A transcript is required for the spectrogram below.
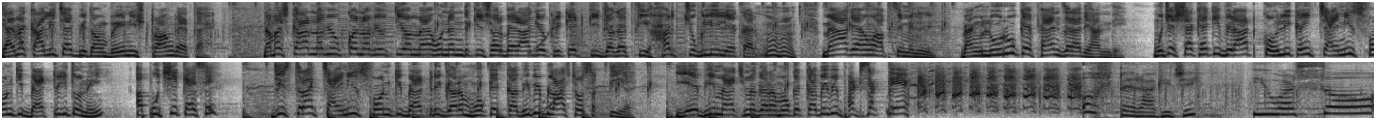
यार मैं काली चाय पीता हूँ ब्रेन स्ट्रांग रहता है नमस्कार नवयुवकों नवयुवतियों मैं हूँ नंद किशोर बैरागियों क्रिकेट की जगत की हर चुगली लेकर मैं आ गया हूँ आपसे मिलने बेंगलुरु के फ़ैन जरा ध्यान दे मुझे शक है कि विराट कोहली कहीं चाइनीज़ फ़ोन की बैटरी तो नहीं अब पूछिए कैसे जिस तरह चाइनीज़ फ़ोन की बैटरी गर्म होके कभी भी ब्लास्ट हो सकती है ये भी मैच में गर्म होके कभी भी फट सकते हैं। उफ Bairagi ji you are so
